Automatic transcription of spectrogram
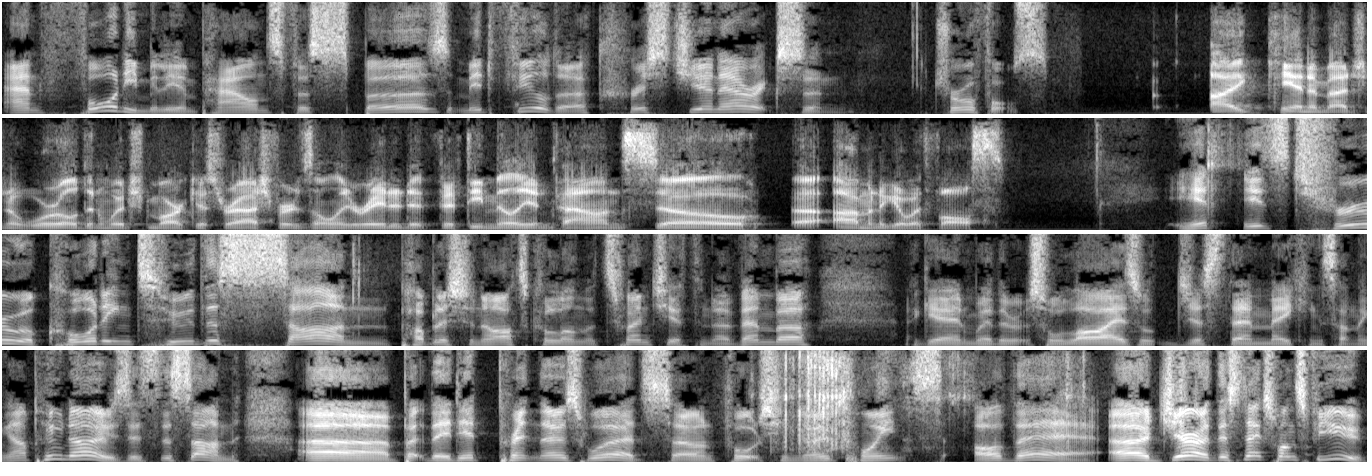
and 40 million pounds for Spurs midfielder Christian Eriksen. True or false? I can't imagine a world in which Marcus Rashford is only rated at 50 million pounds. So uh, I'm going to go with false. It is true, according to The Sun. Published an article on the 20th of November. Again, whether it's all lies or just them making something up, who knows? It's The Sun. Uh, but they did print those words, so unfortunately no points are there. Uh, Jared, this next one's for you.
